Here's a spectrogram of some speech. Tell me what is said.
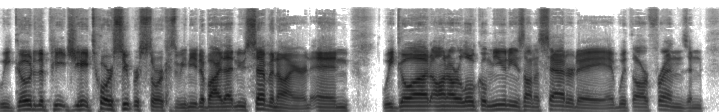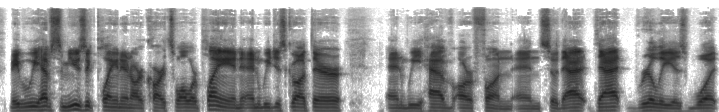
we go to the PGA Tour Superstore because we need to buy that new seven iron, and we go out on our local munis on a Saturday and with our friends, and maybe we have some music playing in our carts while we're playing, and we just go out there and we have our fun. And so that that really is what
